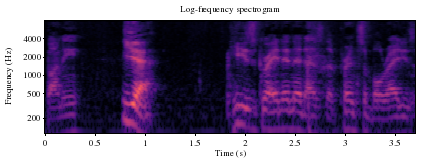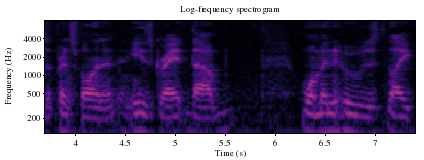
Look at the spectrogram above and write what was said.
bunny. yeah, He's great in it as the principal, right? He's the principal in it, and he's great. The woman who's like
